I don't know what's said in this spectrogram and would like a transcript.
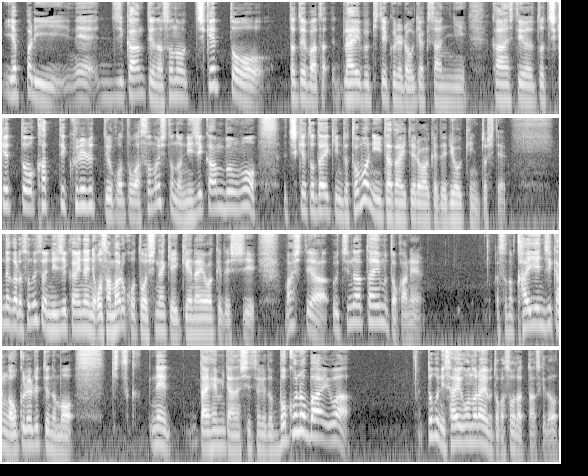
やっぱりね、時間っていうのはそのチケットを、例えばライブ来てくれるお客さんに関して言うと、チケットを買ってくれるっていうことは、その人の2時間分をチケット代金とともにいただいてるわけで、料金として。だからその人は2時間以内に収まることをしなきゃいけないわけですし、ましてや、うちなタイムとかね、その開演時間が遅れるっていうのも、きつくね、大変みたいな話してたけど、僕の場合は、特に最後のライブとかそうだったんですけど、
